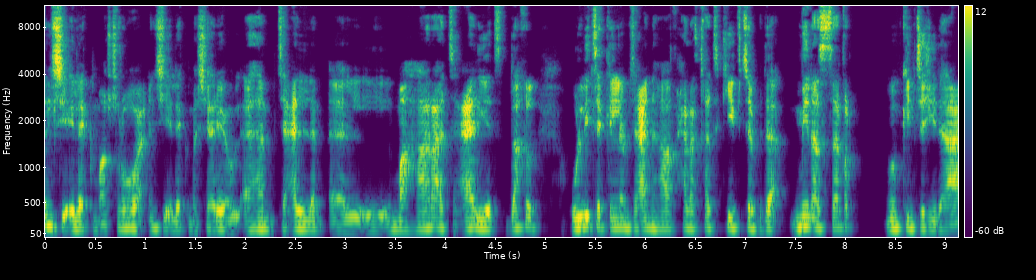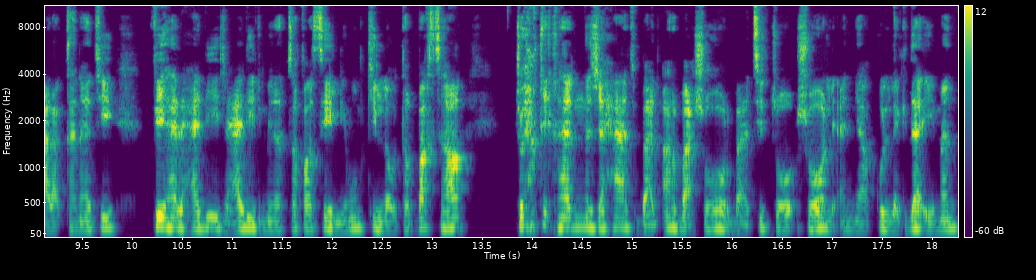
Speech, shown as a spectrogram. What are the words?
انشئ لك مشروع انشئ لك مشاريع والأهم تعلم المهارات عالية الدخل واللي تكلمت عنها في حلقة كيف تبدأ من الصفر ممكن تجدها على قناتي فيها العديد العديد من التفاصيل اللي ممكن لو طبقتها تحقق هذه النجاحات بعد أربع شهور بعد ست شهور لأني أقول لك دائما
